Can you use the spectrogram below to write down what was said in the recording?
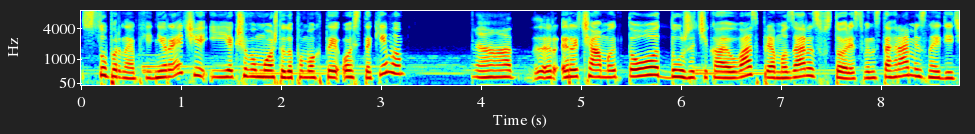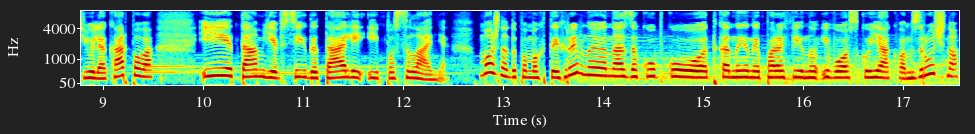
супер необхідні речі, і якщо ви можете допомогти ось такими речами, то дуже чекаю вас прямо зараз в сторіс в інстаграмі. Знайдіть Юлія Карпова, і там є всі деталі і посилання. Можна допомогти гривною на закупку тканини, парафіну і воску, як вам зручно.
